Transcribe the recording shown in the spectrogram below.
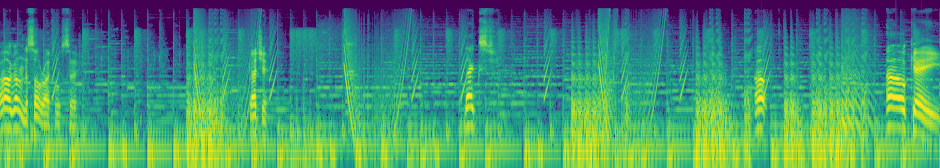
Oh, I got an assault rifle, so. Gotcha. Next. Oh. Okay.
